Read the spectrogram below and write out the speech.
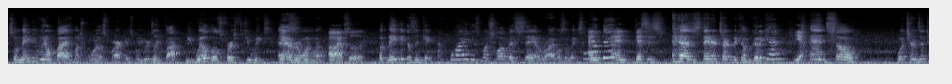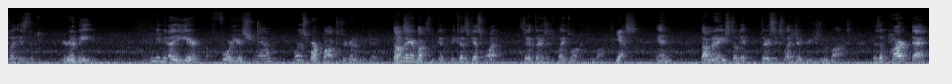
So maybe we don't buy as much War of the Spark as we originally thought. We will those first few weeks. Yes. Everyone will. Oh, absolutely. But maybe it doesn't get quite as much love as say a Rivals of Ixalan And did. and this is as the standards start to become good again. yeah. And so, what turns into it is that you're going to be maybe not a year, four years from now. The Spark boxes are going to be good. Dominaria boxes will be good because guess what? Still got 36 Planeswalkers in the box. Yes. And Dominaria, you still get 36 legendary creatures in the box. There's a part that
